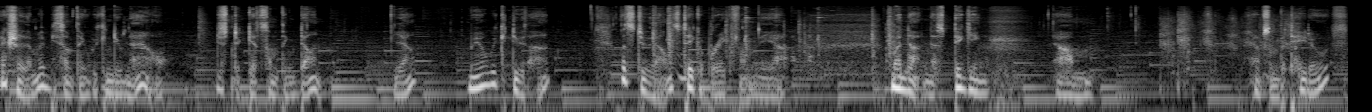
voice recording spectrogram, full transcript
Actually, that might be something we can do now, just to get something done. Yeah, yeah, we could do that. Let's do that. Let's take a break from the uh, monotonous digging. Um, have some potatoes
